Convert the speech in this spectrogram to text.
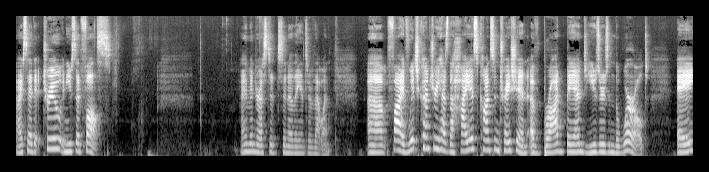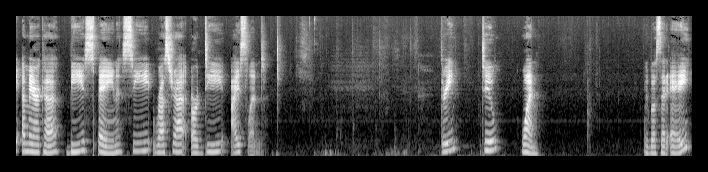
I said it true, and you said false. I am interested to know the answer of that one. Um, five. Which country has the highest concentration of broadband users in the world? A. America. B. Spain. C. Russia. Or D. Iceland. Three, two, one. We both said A.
